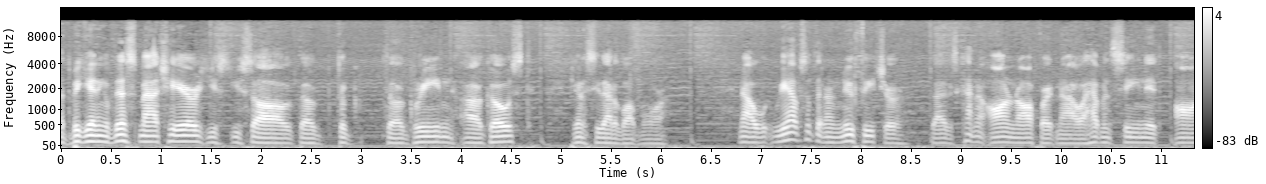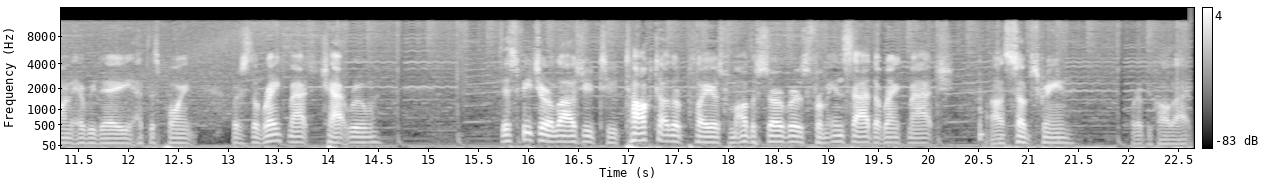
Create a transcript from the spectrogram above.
At the beginning of this match here you, you saw the, the, the green uh, ghost. You're gonna see that a lot more now we have something a new feature that is kind of on and off right now. I haven't seen it on every day at this point but it's the ranked match chat room. This feature allows you to talk to other players from other servers from inside the ranked match uh, subscreen whatever you call that.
